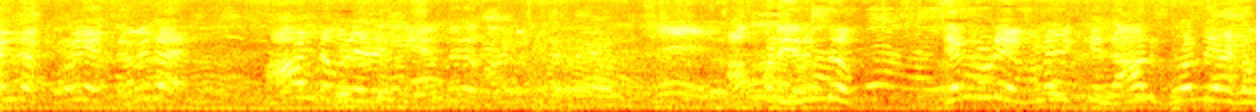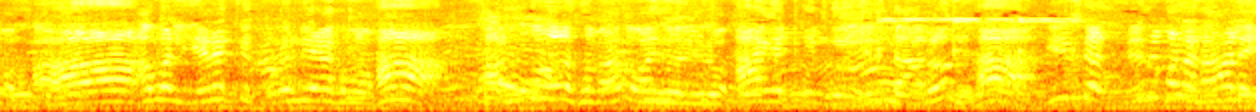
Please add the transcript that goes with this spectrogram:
என்ற குறையை தவிர ஆண்டவர் எனக்கு எவ்வித. அப்படி இருந்தும் என்னுடைய மனைவிக்கு நான் குழந்தையாகவும். அவள் எனக்கு குழந்தையாகவும். சந்தோஷமாக வாழ்ந்து வருகிறோம். இருந்தாலும். இந்த திருமண நாளை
